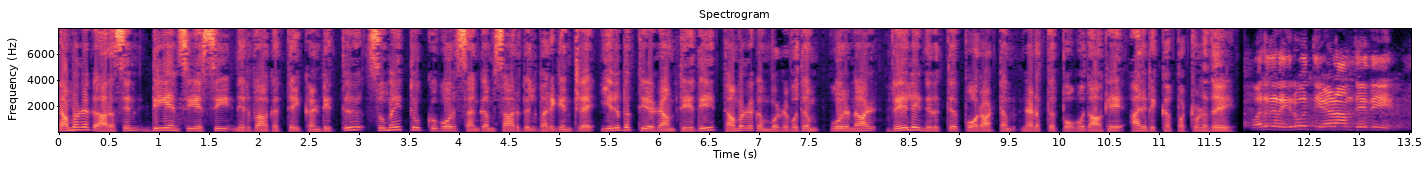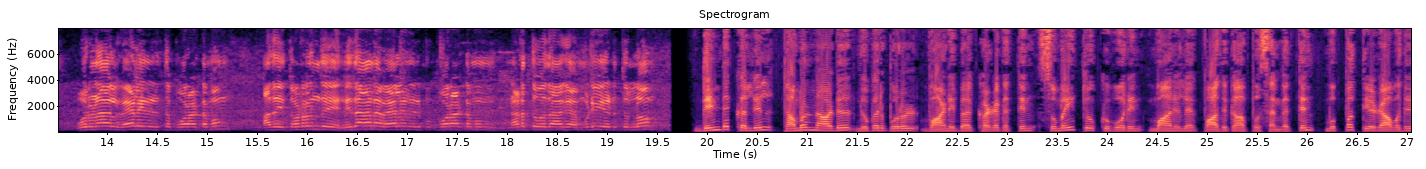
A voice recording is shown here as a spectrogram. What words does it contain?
தமிழக அரசின் டிஎன்சிஎஸ்சி நிர்வாகத்தை கண்டித்து சுமை தூக்குவோர் சங்கம் சார்பில் வருகின்ற இருபத்தி ஏழாம் தேதி தமிழகம் முழுவதும் ஒருநாள் வேலை நிறுத்த போராட்டம் நடத்தப் போவதாக அறிவிக்கப்பட்டுள்ளது. வருகிற இருபத்தி ஏழாம் தேதி ஒரு நாள் வேலை நிறுத்த போராட்டமும் அதை தொடர்ந்து நிதான வேலை நிறுத்த போராட்டமும் நடத்துவதாக முடிவு எடுத்துள்ளோம். திண்டுக்கல்லில் தமிழ்நாடு நுகர்பொருள் வாணிப கழகத்தின் சுமை தூக்குவோரின் மாநில பாதுகாப்பு சங்கத்தின் முப்பத்தேழாவது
